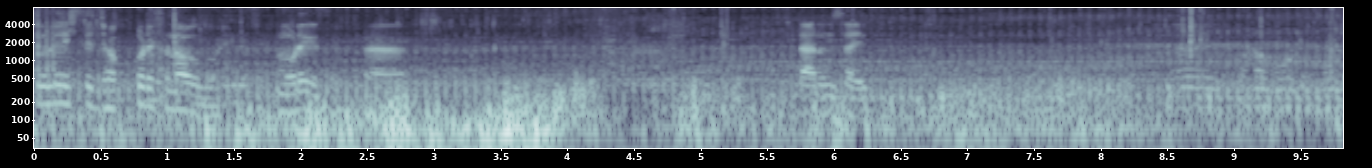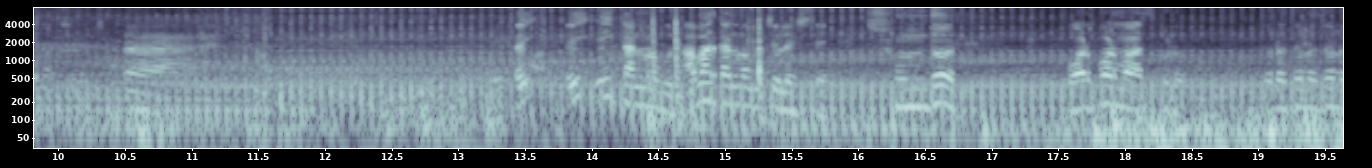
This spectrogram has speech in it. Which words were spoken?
চলে এসছে ঝপ করে শোনাবো। মরে গেছে। হ্যাঁ। দারুণ সাইজ যাচ্ছে। এই এই কানমাগুর আবার কানমাগুর চলে এসছে। সুন্দর। পরপর মাছ পুরো। চলো চলো চলো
